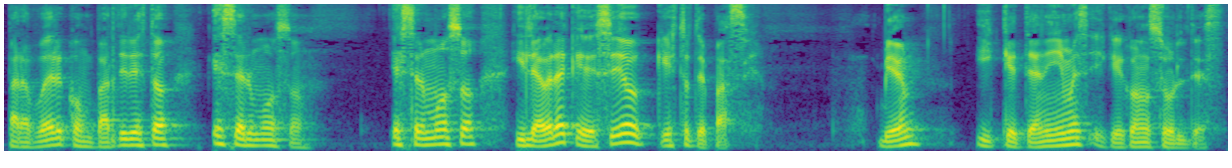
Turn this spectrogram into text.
para poder compartir esto, es hermoso, es hermoso, y la verdad que deseo que esto te pase. Bien, y que te animes y que consultes.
